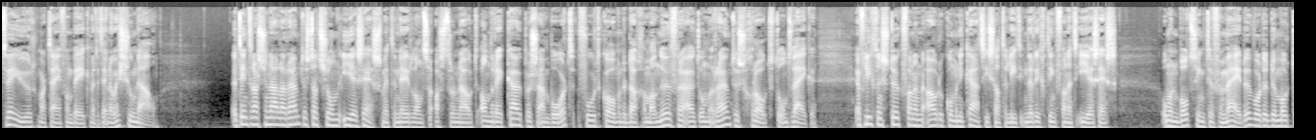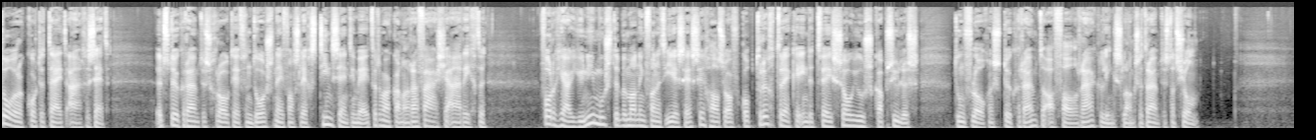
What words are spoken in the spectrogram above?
Twee uur, Martijn van Beek met het NOS-journaal. Het internationale ruimtestation ISS met de Nederlandse astronaut André Kuipers aan boord... voert komende dag een manoeuvre uit om ruimteschroot te ontwijken. Er vliegt een stuk van een oude communicatiesatelliet in de richting van het ISS. Om een botsing te vermijden worden de motoren korte tijd aangezet. Het stuk ruimteschroot heeft een doorsnee van slechts 10 centimeter... maar kan een ravage aanrichten... Vorig jaar juni moest de bemanning van het ISS zich hals over kop terugtrekken in de twee Soyuz-capsules. Toen vloog een stuk ruimteafval rakelings langs het ruimtestation.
